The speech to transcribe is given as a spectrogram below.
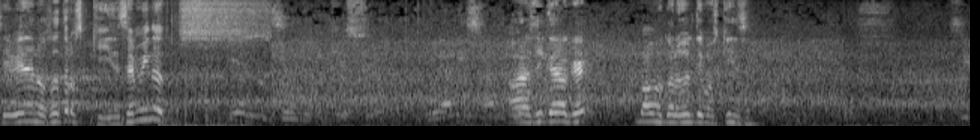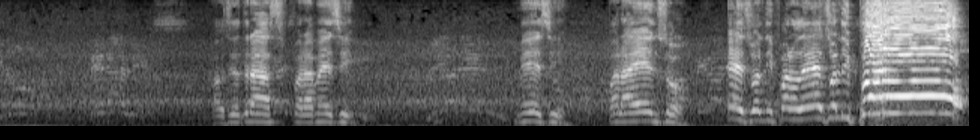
Si vienen los otros 15 minutos. Ahora sí creo que vamos con los últimos 15. Hacia atrás para Messi. Messi para Enzo. Enzo, el disparo de Enzo, el disparo.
